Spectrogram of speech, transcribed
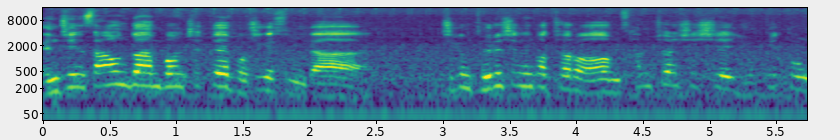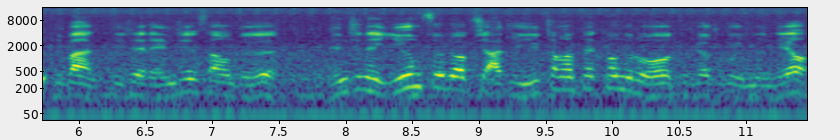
엔진 사운드 한번 체크해 보시겠습니다. 지금 들으시는 것처럼 3000cc의 6기통 기반 디젤 엔진 사운드 엔진의 이음 소리 없이 아주 일정한 패턴으로 들려주고 있는데요.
